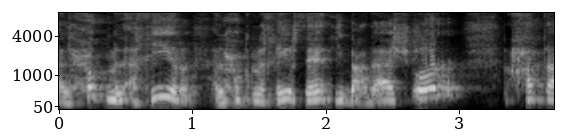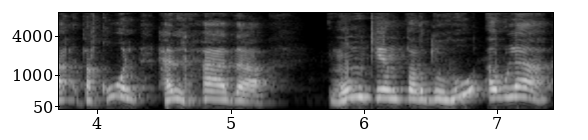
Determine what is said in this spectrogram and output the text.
الحكم الأخير، الحكم الأخير سيأتي بعد أشهر حتى تقول هل هذا ممكن طرده أو لا،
